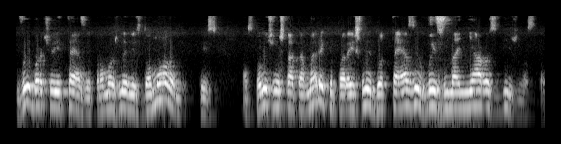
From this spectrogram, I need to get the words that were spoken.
виборчої тези про можливість домовитись Сполучені Штати Америки перейшли до тези визнання розбіжностей.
